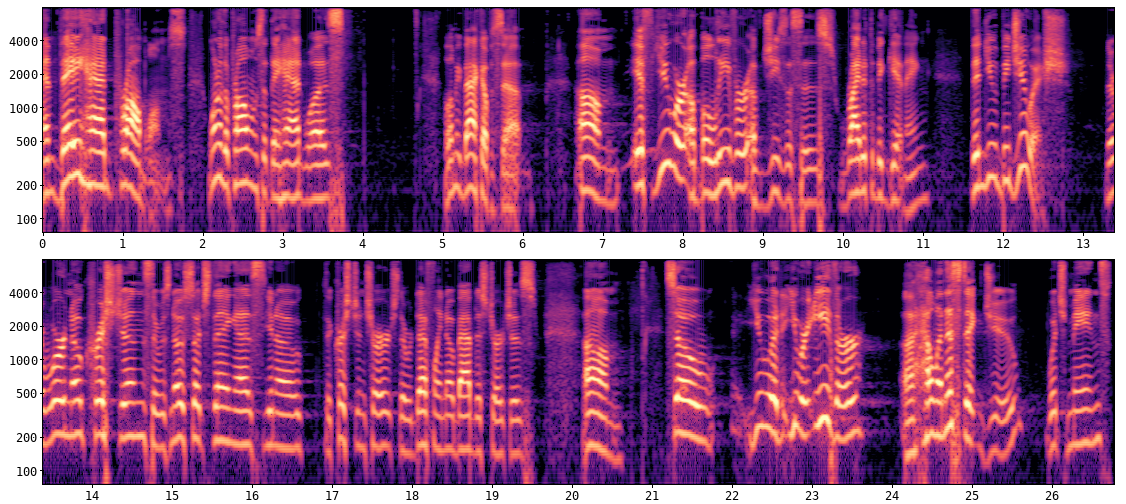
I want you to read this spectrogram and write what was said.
And they had problems. One of the problems that they had was let me back up a step. Um, if you were a believer of Jesus's right at the beginning, then you would be Jewish. There were no Christians. There was no such thing as, you know, the Christian church. There were definitely no Baptist churches. Um, so you would you were either a Hellenistic Jew, which means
